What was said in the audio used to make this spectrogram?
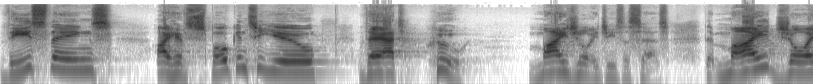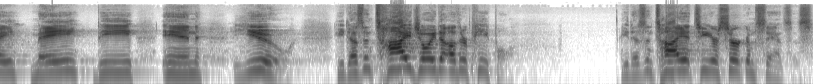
These things I have spoken to you that who? My joy, Jesus says, that my joy may be in you. He doesn't tie joy to other people, He doesn't tie it to your circumstances.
